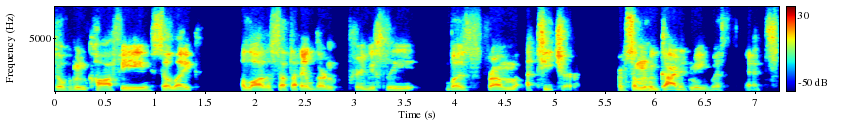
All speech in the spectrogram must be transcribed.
Dopamine Coffee. So like a lot of the stuff that I learned previously was from a teacher, from someone who guided me with it.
